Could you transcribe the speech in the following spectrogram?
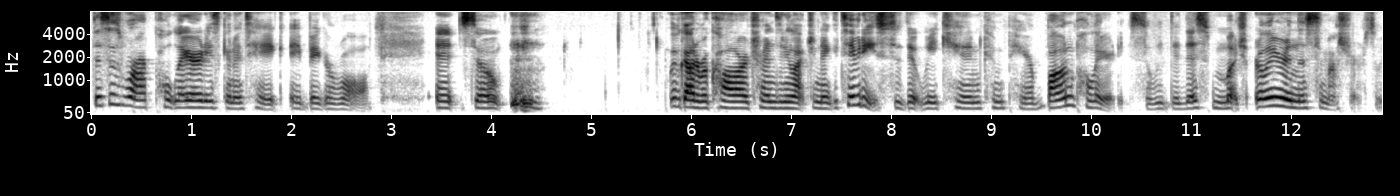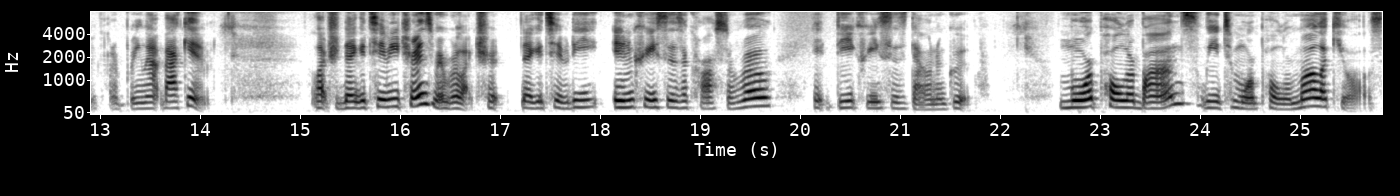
this is where our polarity is going to take a bigger role. And so we've got to recall our trends in electronegativities so that we can compare bond polarities. So we did this much earlier in this semester, so we've got to bring that back in. Electronegativity trends, remember electronegativity increases across a row, it decreases down a group. More polar bonds lead to more polar molecules.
